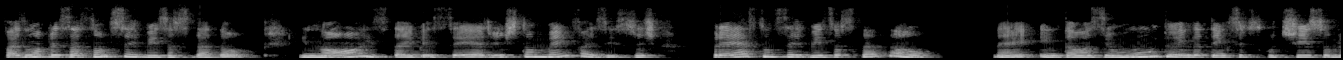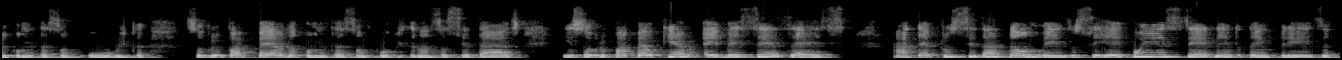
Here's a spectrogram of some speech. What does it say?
faz uma prestação de serviço ao cidadão. E nós, da IBC, a gente também faz isso, a gente presta um serviço ao cidadão. Né? Então, assim, muito ainda tem que se discutir sobre comunicação pública, sobre o papel da comunicação pública na sociedade e sobre o papel que a EBC exerce, até para o cidadão mesmo se reconhecer dentro da empresa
